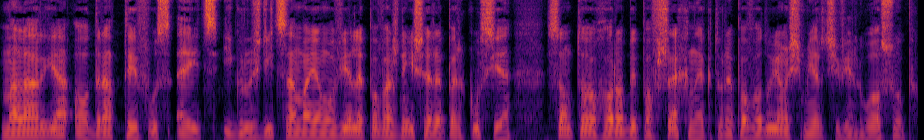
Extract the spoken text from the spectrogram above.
Malaria, odra, tyfus, AIDS i gruźlica mają o wiele poważniejsze reperkusje. Są to choroby powszechne, które powodują śmierć wielu osób.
